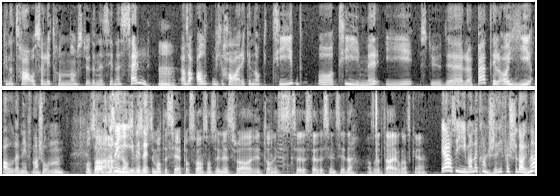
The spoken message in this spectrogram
kunne ta også litt hånd om studiene sine selv. Mm. Altså alt, vi har ikke nok tid og timer i studieløpet til å gi all den informasjonen. Og så er det ganske systematisert også, sannsynligvis, fra utdanningsstedet sin side. Altså dette er jo ganske Ja, og så gir man det kanskje de første dagene.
